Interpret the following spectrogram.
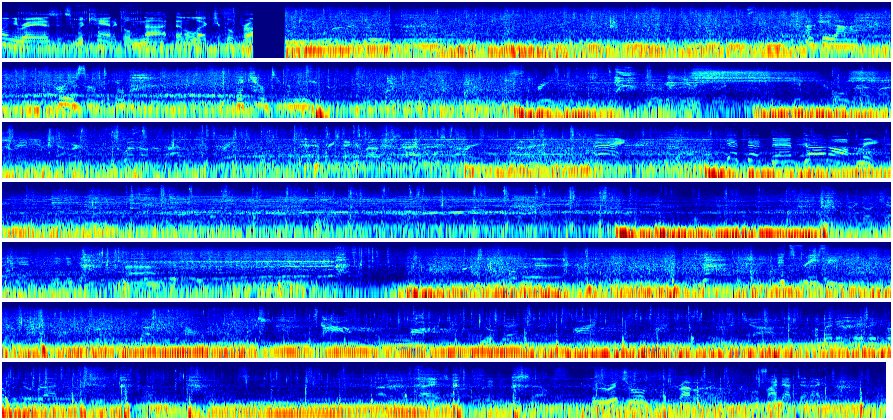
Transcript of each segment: telling you, Reyes, it's mechanical, not an electrical problem. Okay, Lara, pull yourself together. They're counting on you. ritual? Probably. We'll find out tonight.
